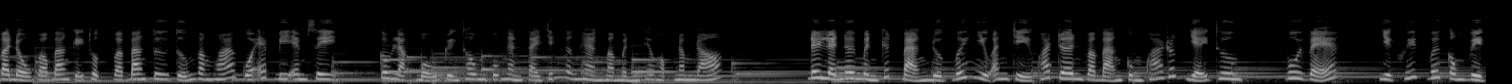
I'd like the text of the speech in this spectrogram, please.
và đậu vào ban kỹ thuật và ban tư tưởng văn hóa của FBMC, câu lạc bộ truyền thông của ngành tài chính ngân hàng mà mình theo học năm đó. Đây là nơi mình kết bạn được với nhiều anh chị khóa trên và bạn cùng khóa rất dễ thương, vui vẻ, nhiệt huyết với công việc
